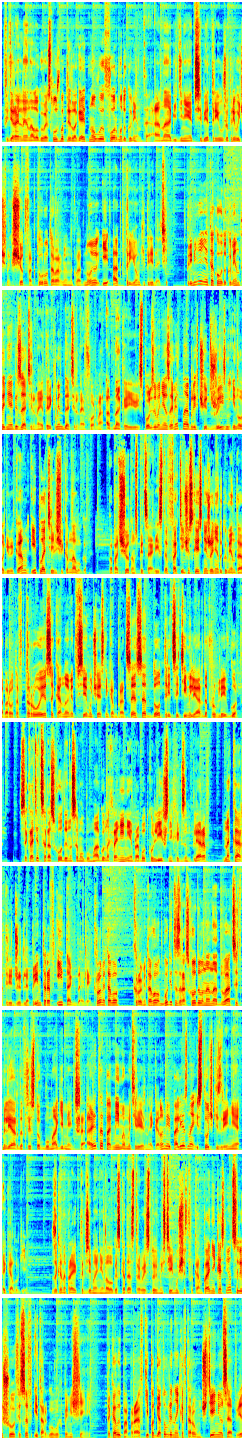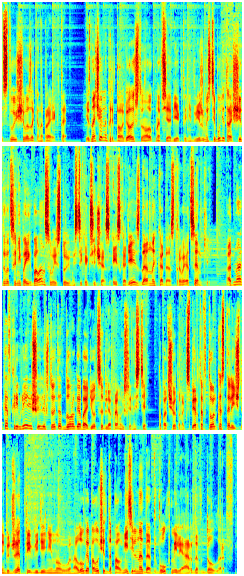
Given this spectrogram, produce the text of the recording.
Федеральная налоговая служба предлагает новую форму документа. Она объединяет в себе три уже привычных – счет-фактуру, товарную накладную и акт приемки передачи. Применение такого документа не обязательно, это рекомендательная форма, однако ее использование заметно облегчит жизнь и налоговикам, и плательщикам налогов. По подсчетам специалистов, фактическое снижение документа оборота втрое сэкономит всем участникам процесса до 30 миллиардов рублей в год. Сократятся расходы на саму бумагу, на хранение и обработку лишних экземпляров, на картриджи для принтеров и так далее. Кроме того, Кроме того, будет израсходовано на 20 миллиардов листов бумаги меньше, а это, помимо материальной экономии, полезно и с точки зрения экологии. Законопроект о взимании налога с кадастровой стоимости имущества компаний коснется лишь офисов и торговых помещений. Таковы поправки, подготовленные ко второму чтению соответствующего законопроекта. Изначально предполагалось, что налог на все объекты недвижимости будет рассчитываться не по их балансовой стоимости, как сейчас, а исходя из данных кадастровой оценки. Однако в Кремле решили, что это дорого обойдется для промышленности. По подсчетам экспертов, только столичный бюджет при введении нового налога получит дополнительно до 2 миллиардов долларов.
